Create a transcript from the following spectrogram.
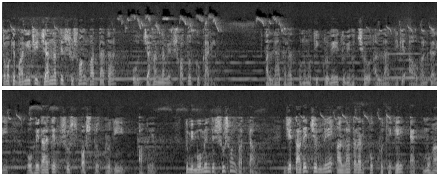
তোমাকে বানিয়েছি জান্নাতের সুসংবাদদাতা ও জাহান নামের সতর্ককারী। আল্লাহ তালার অনুমতি ক্রমে তুমি হচ্ছ আল্লাহর দিকে আহ্বানকারী ও হেদায়তের সুস্পষ্ট প্রদীপ অতএব তুমি মোমেনদের সুসংবাদ দাও, যে তাদের জন্য আল্লাহ তালার পক্ষ থেকে এক মহা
